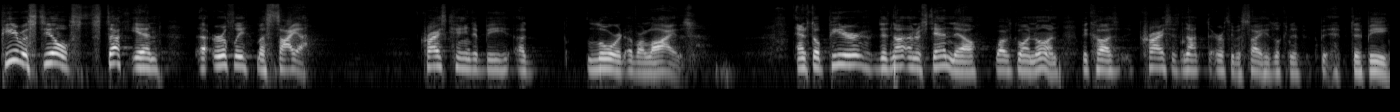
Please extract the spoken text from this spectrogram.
Peter was still stuck in an earthly Messiah. Christ came to be a Lord of our lives. And so Peter did not understand now what was going on because Christ is not the earthly Messiah he's looking to be.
